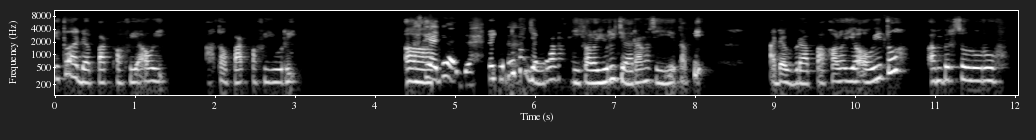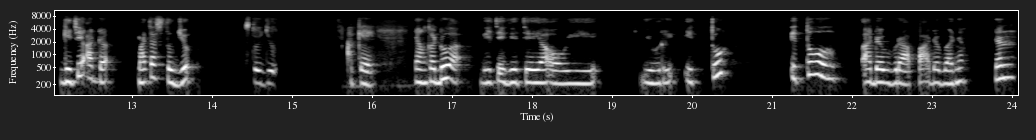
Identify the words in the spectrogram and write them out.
itu ada part of Yaoi atau part of Yuri. Pasti Eh, ada aja. Yuri tuh jarang sih, kalau Yuri jarang sih, tapi ada beberapa. Kalau Yaoi tuh hampir seluruh GC ada. Maca setuju? Setuju. Oke. Yang kedua, GC-GC Yaoi Yuri itu itu ada beberapa, ada banyak. Dan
